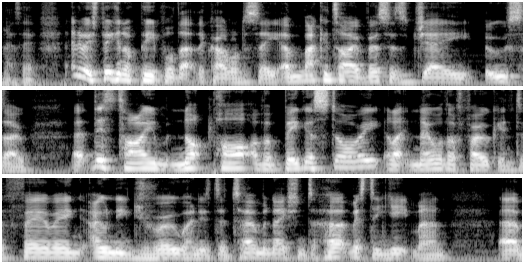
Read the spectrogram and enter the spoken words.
that's it. Anyway, speaking of people that the crowd want to see, uh, McIntyre versus Jey Uso. At this time, not part of a bigger story, like no other folk interfering, only Drew and his determination to hurt Mr. Yeetman. Uh,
